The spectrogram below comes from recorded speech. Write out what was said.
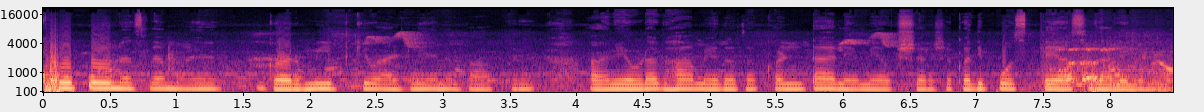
खूप ऊन असल्यामुळे गरमी इतकी वाढली आहे ना बापरे. आणि एवढा घाम येत होता कंटाळले मी अक्षरशः. कधी पोचते असं झालेलं मला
